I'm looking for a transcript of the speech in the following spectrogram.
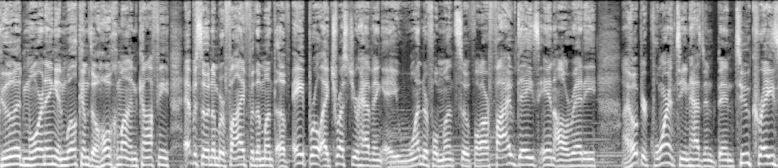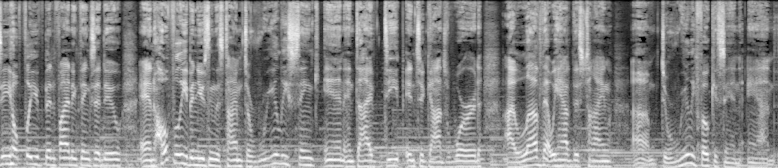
Good morning and welcome to Chokhmah and Coffee, episode number five for the month of April. I trust you're having a wonderful month so far, five days in already. I hope your quarantine hasn't been too crazy. Hopefully, you've been finding things to do, and hopefully, you've been using this time to really sink in and dive deep into God's Word. I love that we have this time um, to really focus in and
